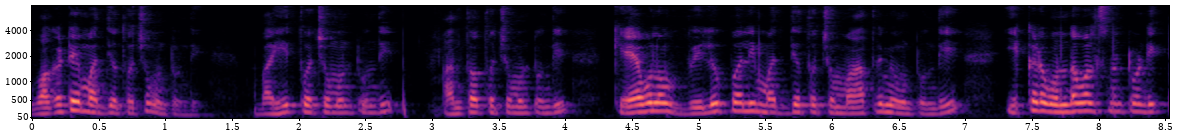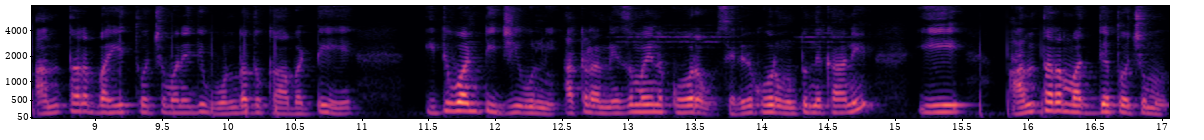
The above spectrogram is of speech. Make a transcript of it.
ఒకటే మధ్య త్వచం ఉంటుంది. బహిత్వచం ఉంటుంది అంతత్వచం ఉంటుంది. కేవలం వెలుపలి మధ్య త్వచం మాత్రమే ఉంటుంది. ఇక్కడ ఉండవలసినటువంటి అంతర బహిత్వచం అనేది ఉండదు కాబట్టి ఇటువంటి జీవుల్ని అక్కడ నిజమైన కోరం శరీర కోరం ఉంటుంది కానీ ఈ అంతర మధ్య త్వచము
